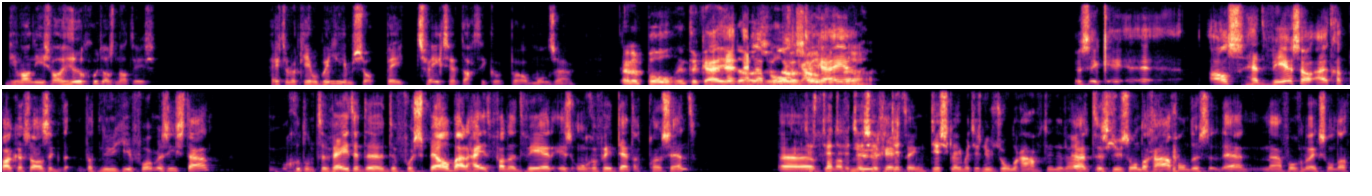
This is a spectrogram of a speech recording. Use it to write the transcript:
Die man die is wel heel goed als nat is. Heeft toen een keer Williams op P2 gezet, dacht ik, op, eh, op Monza. En een pol in Turkije, En- dat en was, een dat was Turkije. Ja. Dus ik, eh, eh, als het weer zo uit gaat pakken zoals ik dat nu hier voor me zie staan. Goed om te weten, de, de voorspelbaarheid van het weer is ongeveer 30%. Eh Het is dit- vanaf het nu is- dit- richting... disclaimer, het is nu zondagavond inderdaad. Ja, het is dus- nu zondagavond, dus eh, na volgende week zondag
